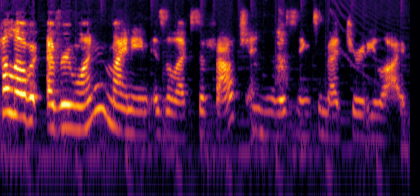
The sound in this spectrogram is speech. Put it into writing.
Hello, everyone. My name is Alexa Fouch, and you're listening to Medcurity Live.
